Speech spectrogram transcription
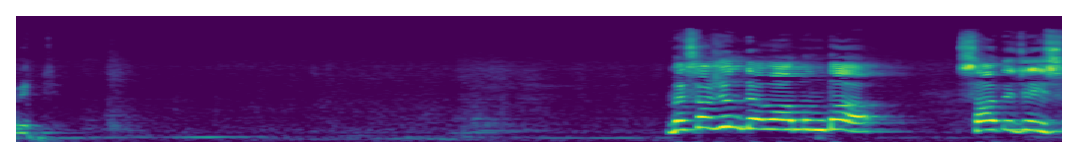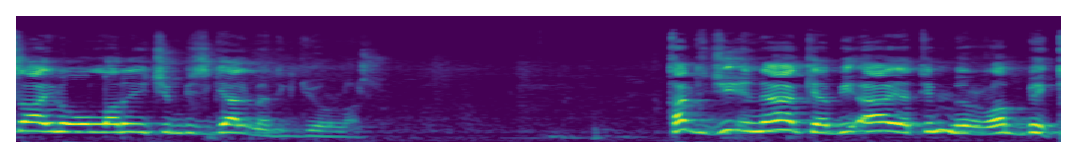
Bitti. Mesajın devamında sadece İsrailoğulları için biz gelmedik diyorlar. Kad ci'nâke bi ayetin min rabbik.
